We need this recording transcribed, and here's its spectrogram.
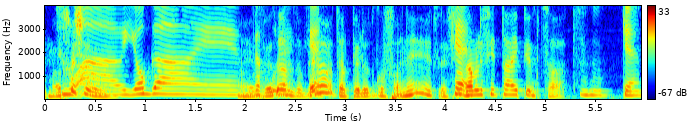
מאוד חשוב. תנועה, יוגה אה, וכולי. היורבדה כן. מדברת על פעילות גופנית, לפי- כן. גם לפי טייפים קצת. כן.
